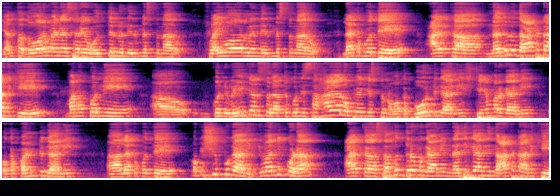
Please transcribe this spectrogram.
ఎంత దూరమైనా సరే ఒత్తిళ్ళు నిర్మిస్తున్నారు ఫ్లైఓవర్లు నిర్మిస్తున్నారు. లేకపోతే ఆ యొక్క నదులు దాటడానికి మనం కొన్ని కొన్ని వెహికల్స్ లేకపోతే కొన్ని సహాయాలు ఉపయోగిస్తున్నాం. ఒక బోట్ కానీ స్టీమర్ కానీ ఒక పంట్ కానీ లేకపోతే ఒక షిప్ కానీ ఇవన్నీ కూడా ఆ యొక్క సముద్రం కానీ నది కానీ దాటడానికి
